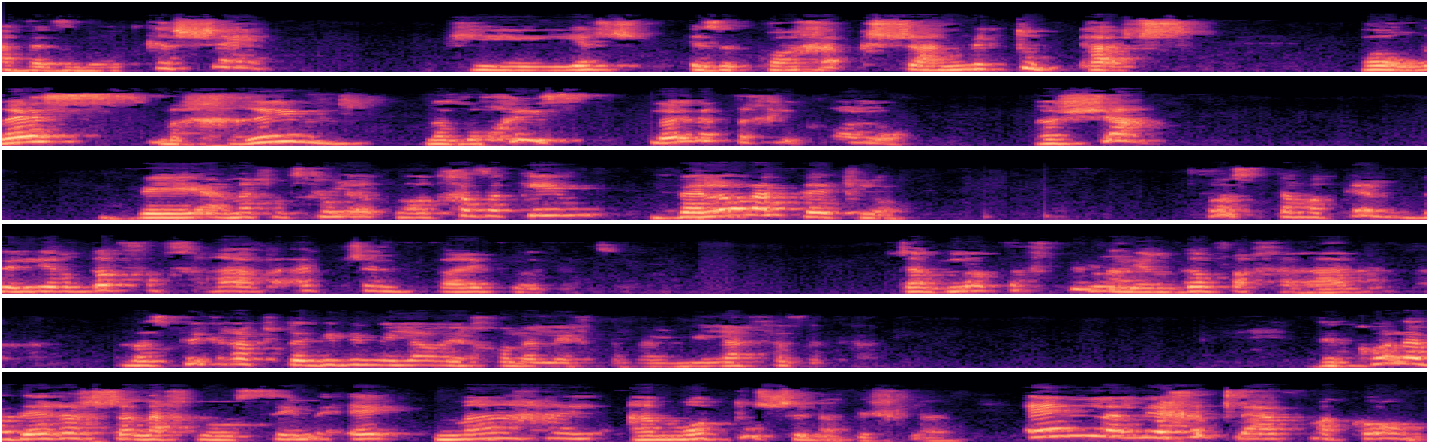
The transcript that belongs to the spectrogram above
אבל זה מאוד קשה, כי יש איזה כוח עקשן מטופש, הורס, מחריב, מזוכיסט, לא יודעת איך לקרוא לו, רשע. ואנחנו צריכים להיות מאוד חזקים ולא לתת לו. לתפוס את המקל ולרדוף אחריו עד שנפרק לו את עצמו. עכשיו, לא אפילו לרדוף אחריו, מספיק רק שתגידי מילה הוא יכול ללכת, אבל מילה חזקה. וכל הדרך שאנחנו עושים, אה, מה המוטו שלה בכלל? אין ללכת לאף מקום.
